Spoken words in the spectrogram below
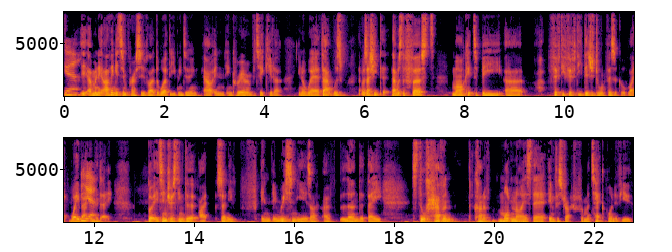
Yeah. it- I mean, I think it's impressive. Like the work that you've been doing out in, in Korea, in particular. You know, where that was that was actually that was the first market to be uh, 50-50 digital and physical, like way back in the day. But it's interesting that I certainly in in recent years I've, I've learned that they still haven't kind of modernized their infrastructure from a tech point of view.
